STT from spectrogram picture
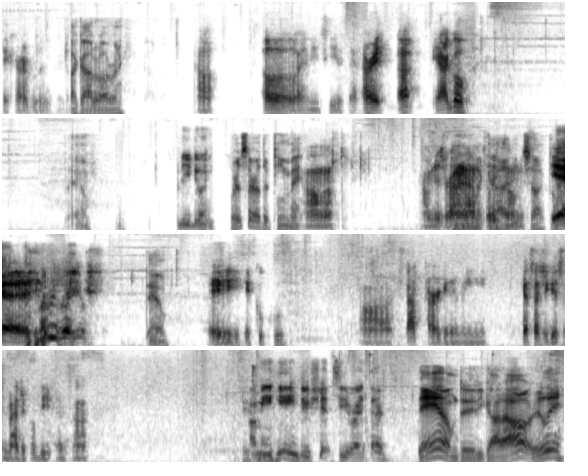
take our blue. I got it already. Oh. Oh, I didn't even see you with that. Alright, uh, here I go. Damn. What are you doing? Where's our other teammate? I teammate? don't know. I'm just running Oh at him until he God, he comes. chunked. Yeah. Damn. hey, hey, cuckoo. Aw, stop targeting me. Guess I should get some magical defense, huh? I mean, he ain't do shit to you right there. Damn, dude, he got out? Really?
